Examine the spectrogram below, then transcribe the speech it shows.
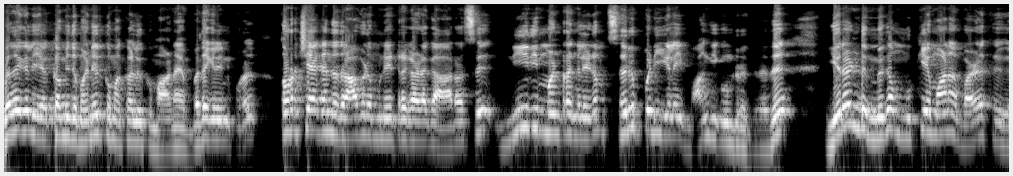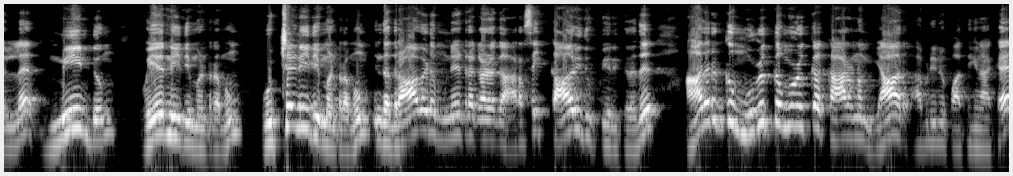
விதைகள் இயக்கம் இது மண்ணிற்கு மக்களுக்குமான விதைகளின் குரல். தொடர்ச்சியாக இந்த திராவிட முன்னேற்ற கழக அரசு நீதிமன்றங்களிடம் செருப்படிகளை வாங்கி கொண்டிருக்கிறது. இரண்டு மிக முக்கியமான வழக்குகள்ல மீண்டும் உயர் நீதிமன்றமும் உச்சநீதிமன்றமும் இந்த திராவிட முன்னேற்ற கழக அரசை காரி துப்பி இருக்கிறது. அதற்கு முழுக்க முழுக்க காரணம் யார் அப்படின்னு பாத்தீங்கன்னாக்க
